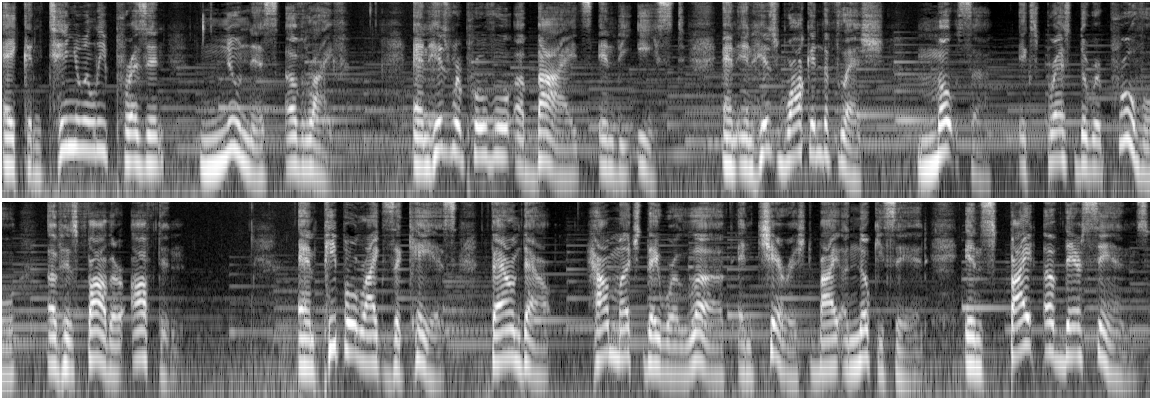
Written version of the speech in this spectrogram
a continually present newness of life. And his reproval abides in the east. And in his walk in the flesh, Motsah expressed the reproval of his father often. And people like Zacchaeus found out how much they were loved and cherished by Anokeesed, in spite of their sins,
